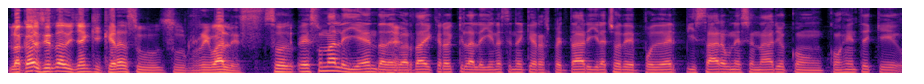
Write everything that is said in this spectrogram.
Lo acaba de decir Daddy Yankee, que eran su- sus rivales. So, es una leyenda, de Eh. verdad, y creo que las leyendas tienen que respetar. Y el hecho de poder pisar un escenario con, con gente que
